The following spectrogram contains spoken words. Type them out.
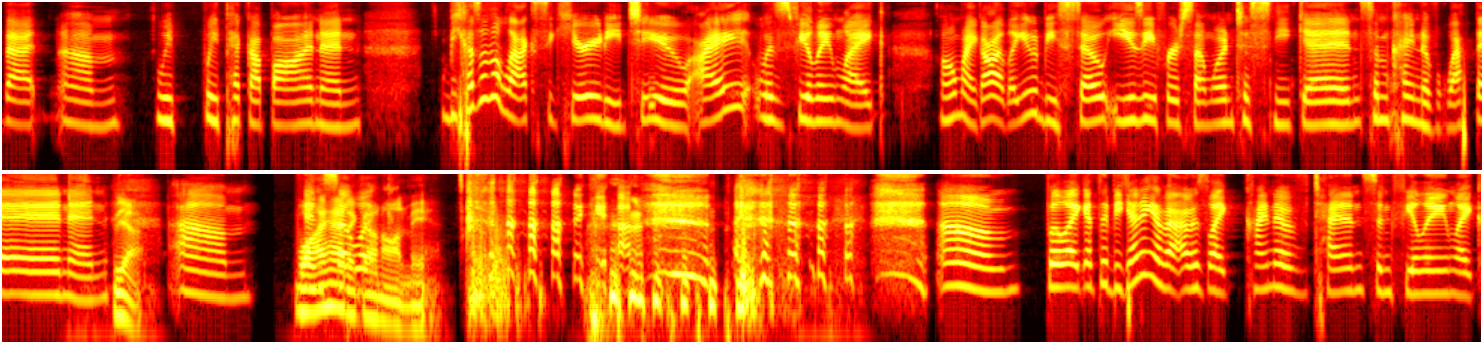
that um, we we pick up on, and because of the lax security too, I was feeling like, oh my god, like it would be so easy for someone to sneak in some kind of weapon, and Yeah. um, Well, I had so, a gun on me. yeah. um, but like at the beginning of it, I was like kind of tense and feeling like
